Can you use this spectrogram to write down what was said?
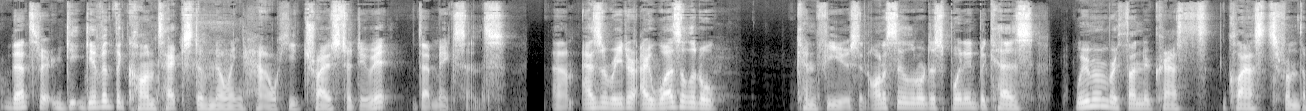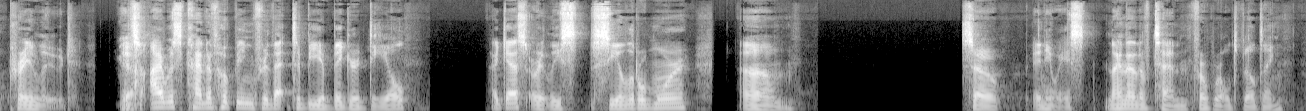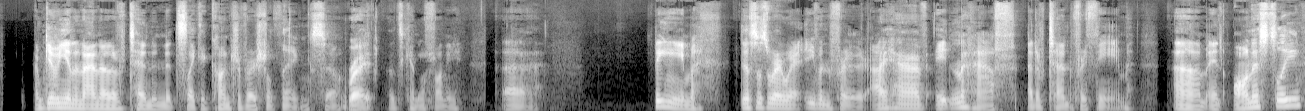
That's fair. G- given the context of knowing how he tries to do it, that makes sense. Um, as a reader, I was a little confused and honestly a little disappointed because we remember Thunderclasts clasts from the prelude. And Yeah. so I was kind of hoping for that to be a bigger deal, I guess, or at least see a little more. Um, So, anyways, nine out of ten for world building. I'm giving it a nine out of ten, and it's like a controversial thing, so Right. that's kind of funny. Uh, theme. This is where I went even further. I have eight and a half out of ten for theme. Um, and honestly,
